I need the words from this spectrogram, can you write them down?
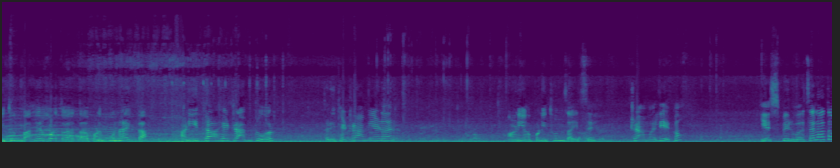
इथून बाहेर पडतोय आता आपण पुन्हा एकदा. आणि इथे आहे ट्रॅम टूर. तर इथे ट्रॅम येणार. आणि आपण इथून जायचंय. ट्रॅम आली आहे का? येस पिलवर चला आता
